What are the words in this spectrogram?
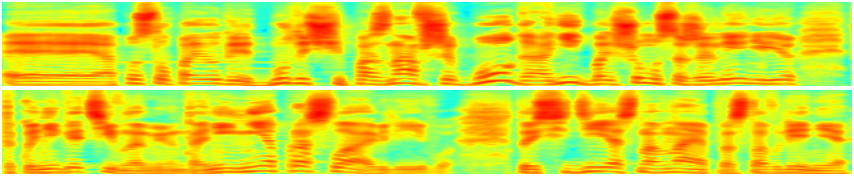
э, апостол Павел говорит, будучи познавши Бога, они, к большому сожалению, такой негативный момент, они не прославили Его. То есть идея основная прославления,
